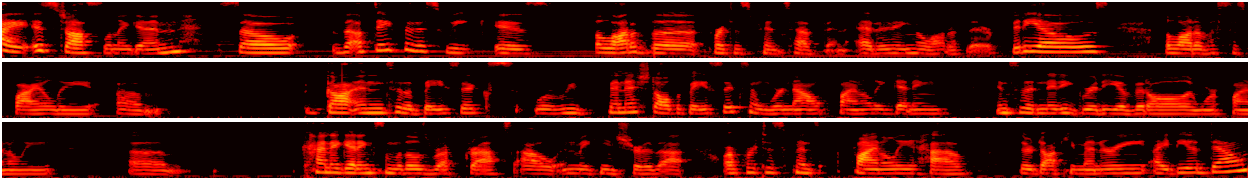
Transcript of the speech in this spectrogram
Hi, it's Jocelynn again. So, the update for this week is a lot of the participants have been editing a lot of their videos. A lot of us has finally um, gotten to the basics where we've finished all the basics and we're now finally getting into the nitty gritty of it all and we're finally um, kind of getting some of those rough drafts out and making sure that our participants finally have their documentary idea down.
